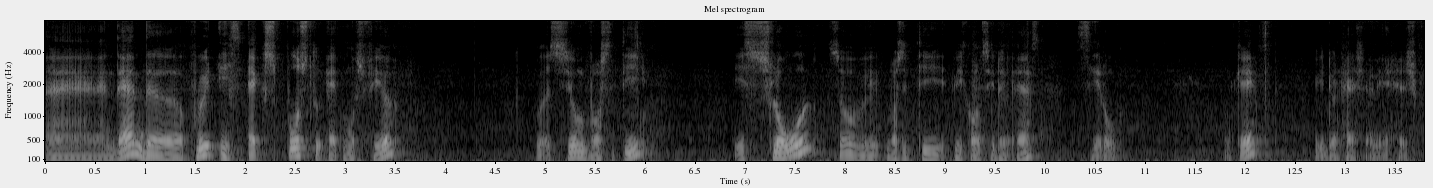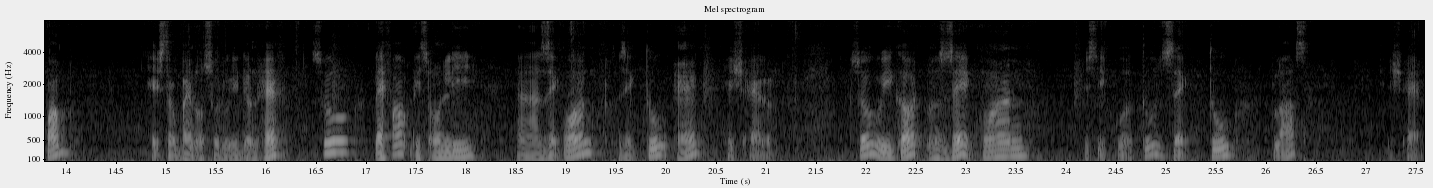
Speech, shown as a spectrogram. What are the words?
And then the fluid is exposed to atmosphere. We assume velocity is slower so velocity we consider as zero. Okay. We don't have any H pump. H turbine also we don't have. So left out is only uh, Z1 Z2 and HL so we got Z1 is equal to Z2 plus HL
